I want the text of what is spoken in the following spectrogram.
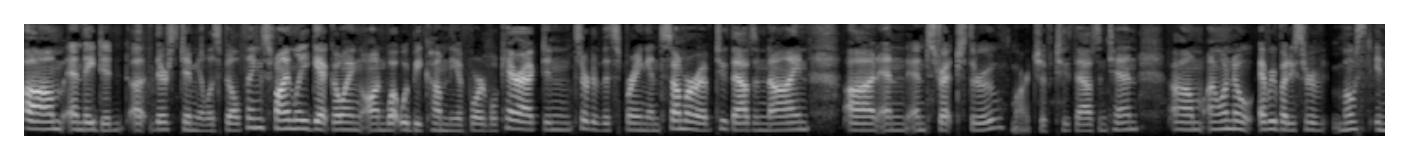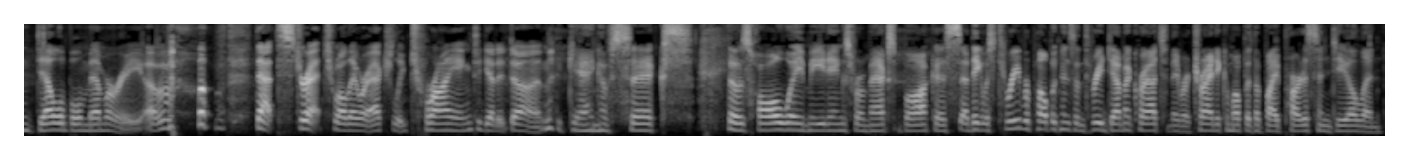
Um, and they did uh, their stimulus bill. Things finally get going on what would become the Affordable Care Act in sort of the spring and summer of 2009 uh, and and stretch through March of 2010. Um, I want to know everybody's sort of most indelible memory of, of, that stretch while they were actually trying to get it done. The Gang of Six, those hallway meetings for Max Baucus. I think it was three Republicans and three Democrats, and they were trying to come up with a bipartisan deal. And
